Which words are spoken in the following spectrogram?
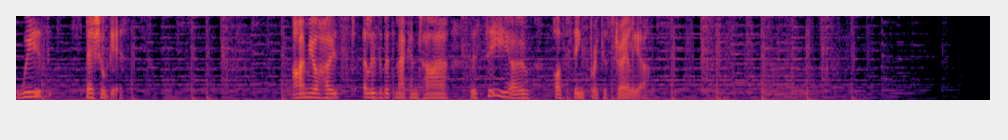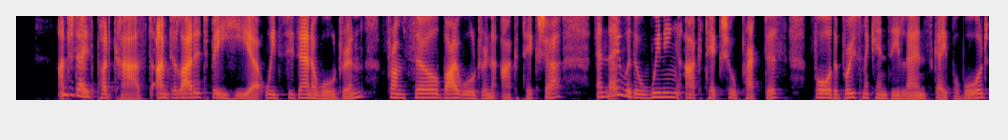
with special guests. I'm your host, Elizabeth McIntyre, the CEO of Think Brick Australia. On today's podcast, I'm delighted to be here with Suzannah Waldron from Searle by Waldron Architecture, and they were the winning architectural practice for the Bruce Mackenzie Landscape Award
